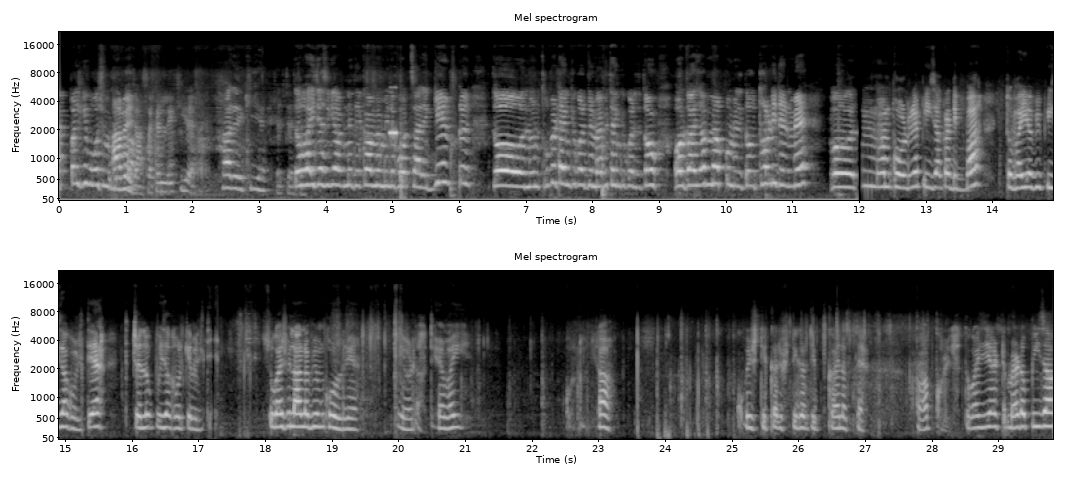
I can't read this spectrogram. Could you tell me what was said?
एप्पल की वॉच मिली अबे जा सकल देखी है? हाँ देखी है। तो भाई जैसे कि आपने देखा हमें मिले बहुत सारे गिफ्ट तो नोनू भी थैंक यू कर दे मैं भी थैंक यू कर देता हूँ। और गाइस अब मैं आपको मिलता हूँ थोड़ी देर में और हम खोल रहे हैं पिज़्ज़ा का डिब्बा। तो भाई अभी पिज़्ज़ा खोलते हैं। तो चलो पिज़्ज़ा खोल के मिलते हैं। सो गाइस फ़िलहाल अभी हम खोल रहे हैं। ये हटाते हैं भाई। खोल कोई स्टिकर स्टिकर चिपका लगता हाँ, आप खोल तो भाई ये टमाटो पिज़्ज़ा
